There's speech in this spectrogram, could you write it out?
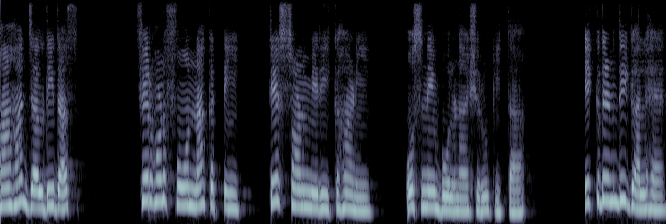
ਹਾਂ ਹਾਂ, ਜਲਦੀ ਦੱਸ। ਫਿਰ ਹੁਣ ਫੋਨ ਨਾ ਕੱਟੀ ਤੇ ਸੁਣ ਮੇਰੀ ਕਹਾਣੀ। ਉਸਨੇ ਬੋਲਣਾ ਸ਼ੁਰੂ ਕੀਤਾ। ਇੱਕ ਦਿਨ ਦੀ ਗੱਲ ਹੈ,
